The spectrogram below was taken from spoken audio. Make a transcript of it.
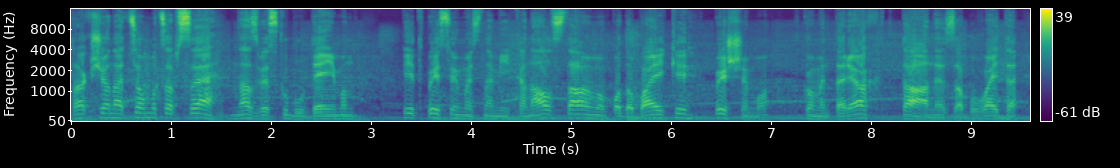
Так що на цьому це все. На зв'язку був Деймон. Підписуємось на мій канал, ставимо подобайки, пишемо в коментарях та не забувайте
